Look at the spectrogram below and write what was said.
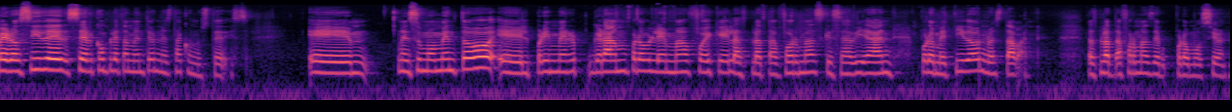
pero sí de ser completamente honesta con ustedes. Eh, en su momento el primer gran problema fue que las plataformas que se habían prometido no estaban, las plataformas de promoción.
